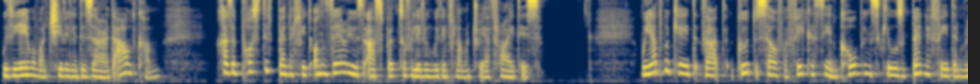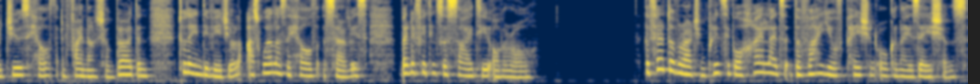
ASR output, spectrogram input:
with the aim of achieving a desired outcome, has a positive benefit on various aspects of living with inflammatory arthritis. We advocate that good self efficacy and coping skills benefit and reduce health and financial burden to the individual as well as the health service, benefiting society overall. The third overarching principle highlights the value of patient organizations.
